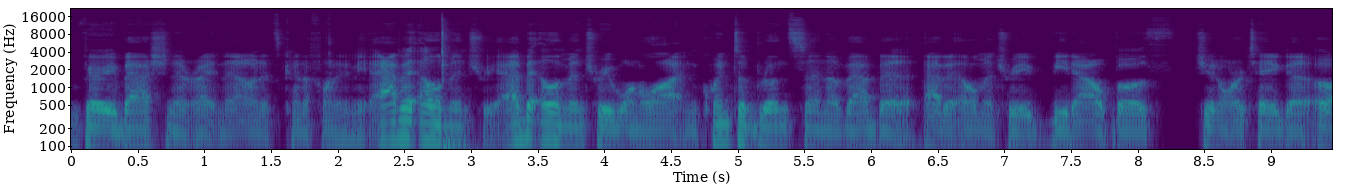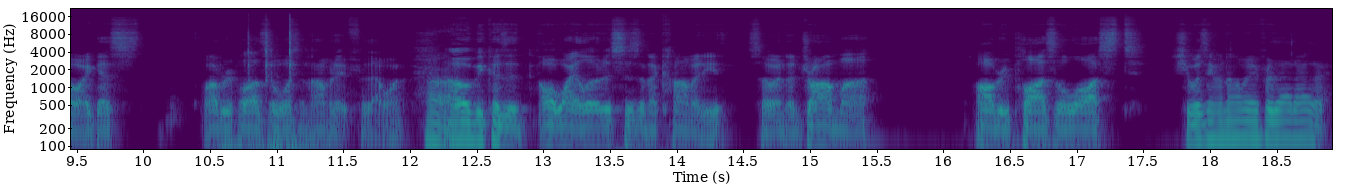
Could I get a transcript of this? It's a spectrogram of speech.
very passionate right now, and it's kind of funny to me. Abbott Elementary. Abbott Elementary won a lot, and Quinta Brunson of Abbott Abbott Elementary beat out both Jenna Ortega. Oh, I guess Aubrey Plaza wasn't nominated for that one. Huh. Oh, because it, oh, White Lotus isn't a comedy. So in a drama, Aubrey Plaza lost. She wasn't even nominated for that either.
